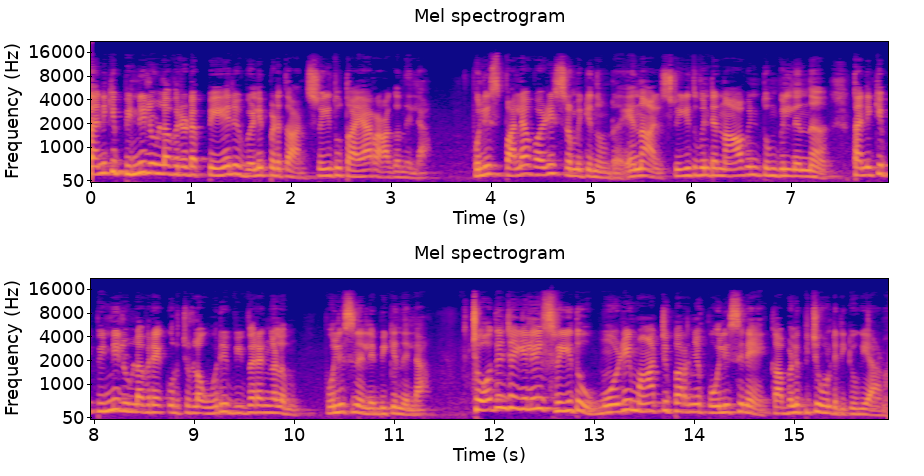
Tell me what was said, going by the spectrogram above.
തനിക്ക് പിന്നിലുള്ളവരുടെ പേര് വെളിപ്പെടുത്താൻ ശ്രീതു തയ്യാറാകുന്നില്ല. പോലീസ് പല വഴി ശ്രമിക്കുന്നുണ്ട്. എന്നാൽ ശ്രീതുവിന്റെ നാവിൻ തുമ്പിൽ നിന്ന് തനിക്ക് പിന്നിലുള്ളവരെക്കുറിച്ചുള്ള ഒരു വിവരങ്ങളും പോലീസിന് ലഭിക്കുന്നില്ല. ചോദ്യം ചെയ്യലിൽ ശ്രീതു മൊഴി മാറ്റി പറഞ്ഞ പോലീസിനെ കബളിപ്പിച്ചുകൊണ്ടിരിക്കുകയാണ്.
